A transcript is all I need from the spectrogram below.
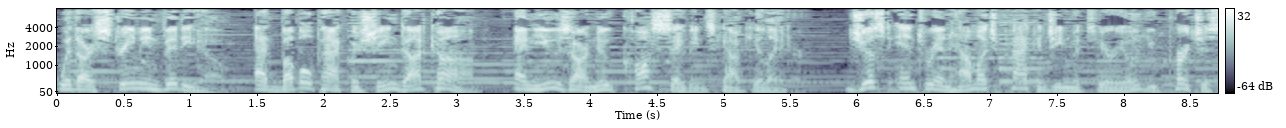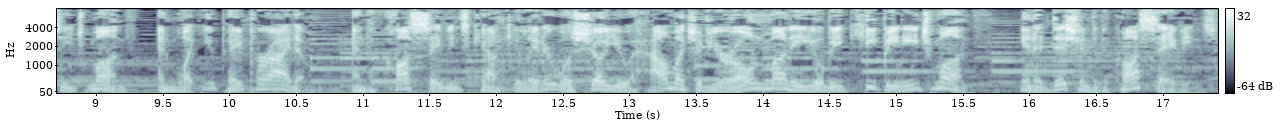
with our streaming video at bubblepackmachine.com and use our new cost savings calculator. Just enter in how much packaging material you purchase each month and what you pay per item. And the cost savings calculator will show you how much of your own money you'll be keeping each month. In addition to the cost savings,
